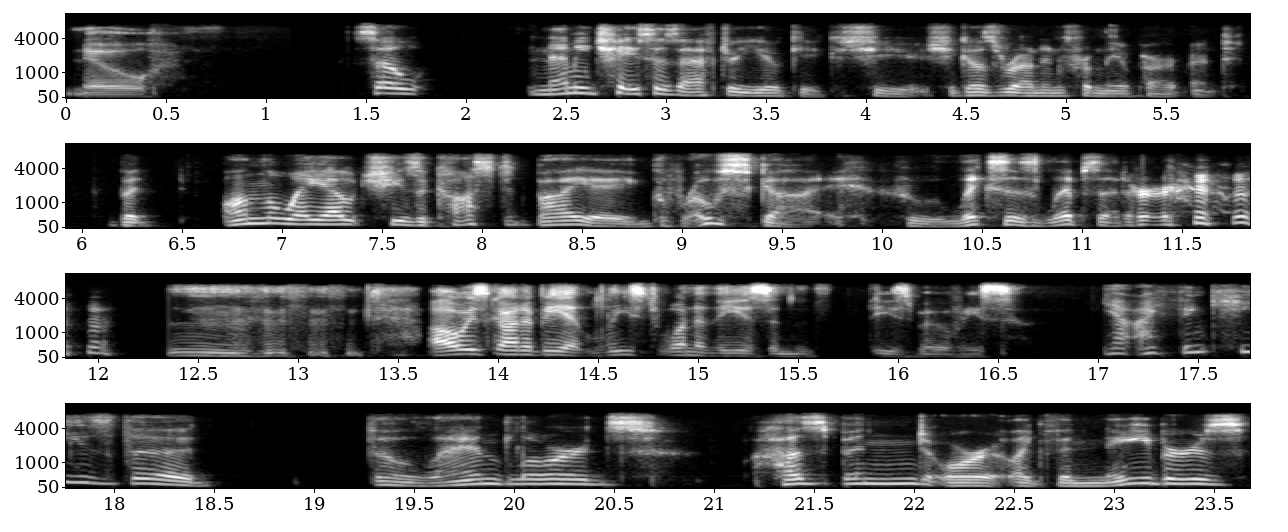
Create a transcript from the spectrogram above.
no. So Nami chases after Yuki because she she goes running from the apartment. But on the way out, she's accosted by a gross guy who licks his lips at her. Always got to be at least one of these in these movies. Yeah, I think he's the the landlord's husband or like the neighbor's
